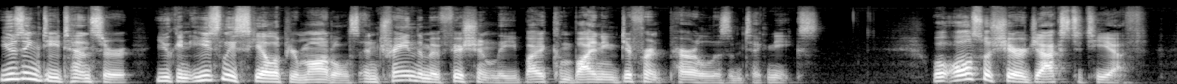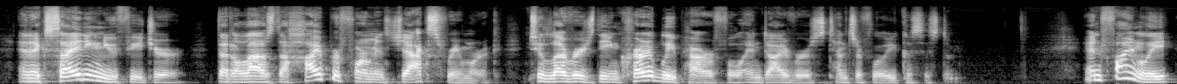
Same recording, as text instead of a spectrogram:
Using dTensor, you can easily scale up your models and train them efficiently by combining different parallelism techniques. We'll also share JAX to TF, an exciting new feature that allows the high-performance JAX framework to leverage the incredibly powerful and diverse TensorFlow ecosystem. And finally,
